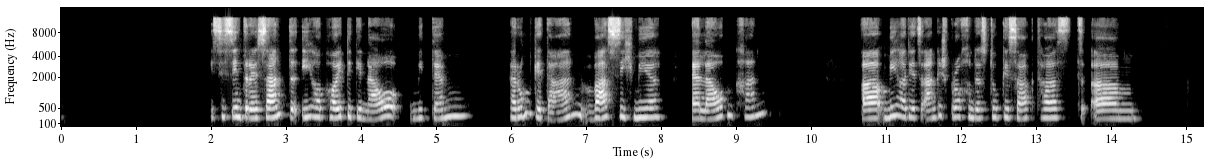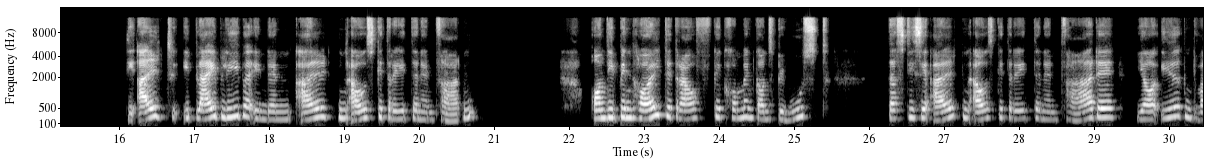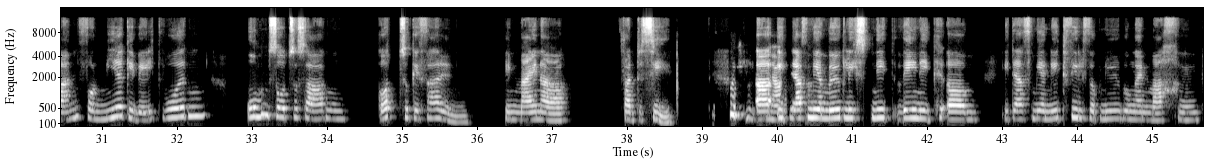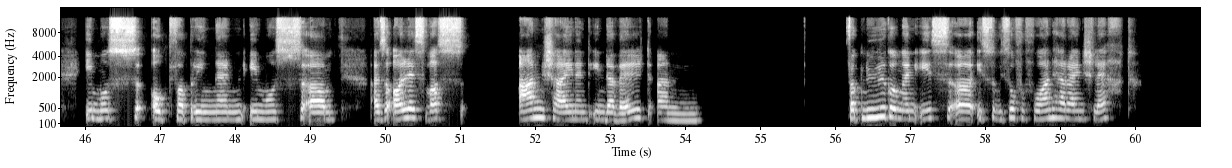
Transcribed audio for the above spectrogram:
es ist interessant, ich habe heute genau mit dem herumgetan, was ich mir erlauben kann. Äh, mir hat jetzt angesprochen, dass du gesagt hast, ähm, die alt, ich bleib lieber in den alten, ausgetretenen Pfaden. Und ich bin heute drauf gekommen, ganz bewusst, dass diese alten, ausgetretenen Pfade ja irgendwann von mir gewählt wurden, um sozusagen Gott zu gefallen in meiner Fantasie. Äh, Ja, ich darf mir möglichst nicht wenig, ähm, ich darf mir nicht viel Vergnügungen machen. Ich muss Opfer bringen. Ich muss ähm, Also alles, was anscheinend in der Welt an Vergnügungen ist, äh, ist sowieso von vornherein schlecht.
